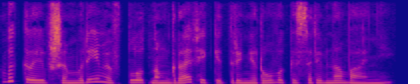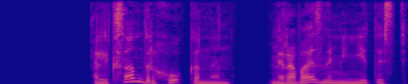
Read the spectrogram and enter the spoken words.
выкроившим время в плотном графике тренировок и соревнований. Александр Хоконен, мировая знаменитость,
